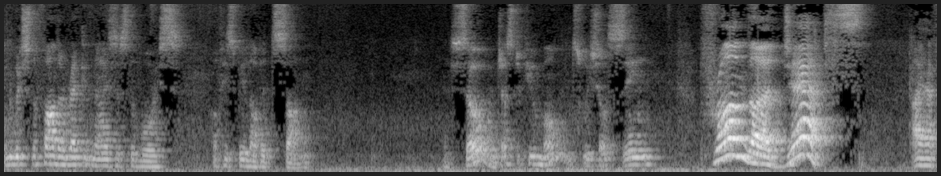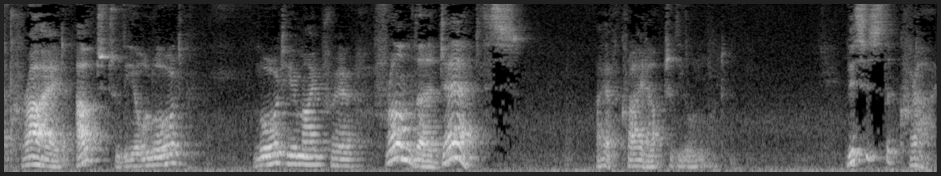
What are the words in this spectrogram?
in which the Father recognizes the voice of his beloved Son. And so, in just a few moments, we shall sing, From the depths I have cried out to thee, O Lord. Lord, hear my prayer. From the depths I have cried out to thee, O Lord. This is the cry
